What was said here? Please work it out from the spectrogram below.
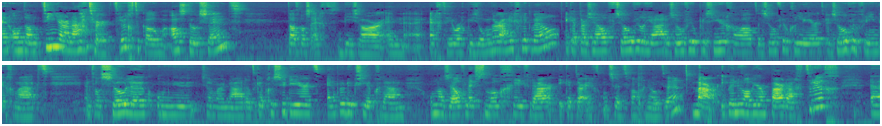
En om dan tien jaar later terug te komen als docent, dat was echt bizar en eh, echt heel erg bijzonder eigenlijk wel. Ik heb daar zelf zoveel jaren zoveel plezier gehad en zoveel geleerd en zoveel vrienden gemaakt. En het was zo leuk om nu, zeg maar, nadat ik heb gestudeerd en productie heb gedaan, om dan zelf les te mogen geven daar. Ik heb daar echt ontzettend van genoten. Maar ik ben nu alweer een paar dagen terug. Uh,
